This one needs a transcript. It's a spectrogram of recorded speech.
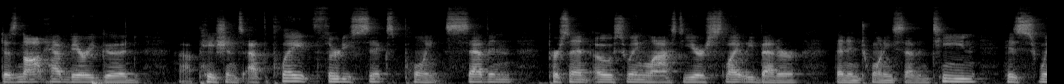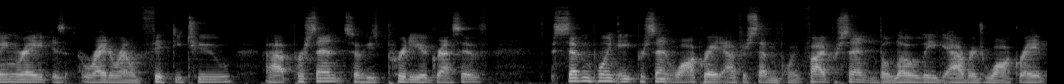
Does not have very good uh, patience at the plate. 36.7% O swing last year, slightly better than in 2017. His swing rate is right around 52 uh, percent, so he's pretty aggressive. 7.8% walk rate after 7.5%, below league average walk rate.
